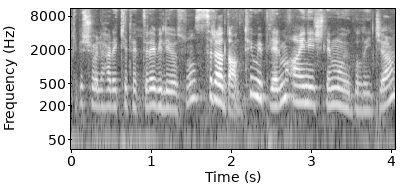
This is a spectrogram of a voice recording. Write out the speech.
gibi şöyle hareket ettirebiliyorsunuz. Sıradan tüm iplerimi aynı işlemi uygulayacağım.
